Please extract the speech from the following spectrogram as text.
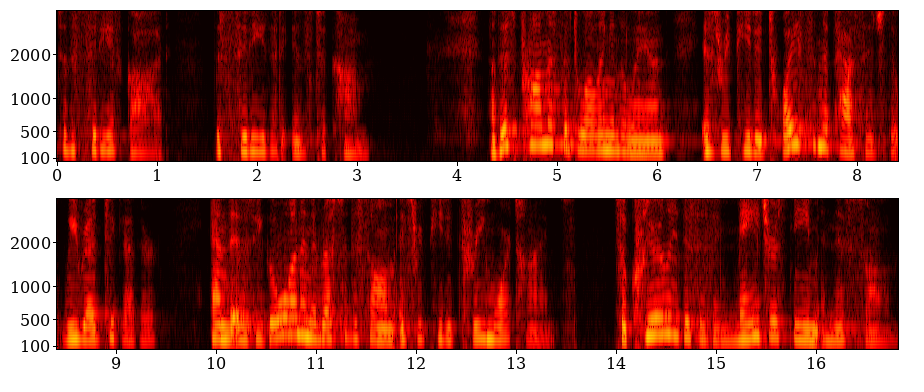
to the city of God, the city that is to come. Now, this promise of dwelling in the land is repeated twice in the passage that we read together. And as you go on in the rest of the psalm, it's repeated three more times. So clearly, this is a major theme in this psalm.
